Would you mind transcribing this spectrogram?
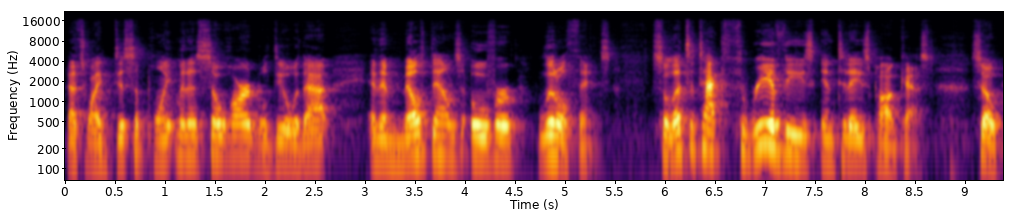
That's why disappointment is so hard. We'll deal with that. And then meltdowns over little things. So let's attack three of these in today's podcast. So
